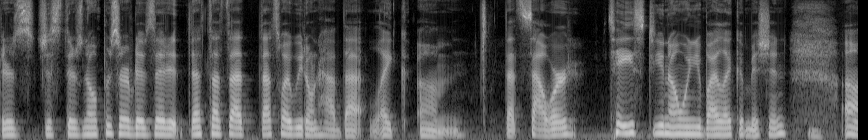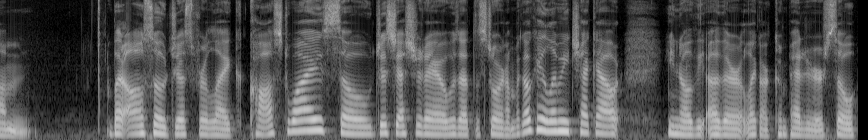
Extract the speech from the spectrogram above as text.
there's just there's no preservatives that it, that's that's that that's why we don't have that like um that sour taste, you know, when you buy like a mission. Um but also just for like cost wise. So just yesterday I was at the store and I'm like, okay, let me check out, you know, the other like our competitors. So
